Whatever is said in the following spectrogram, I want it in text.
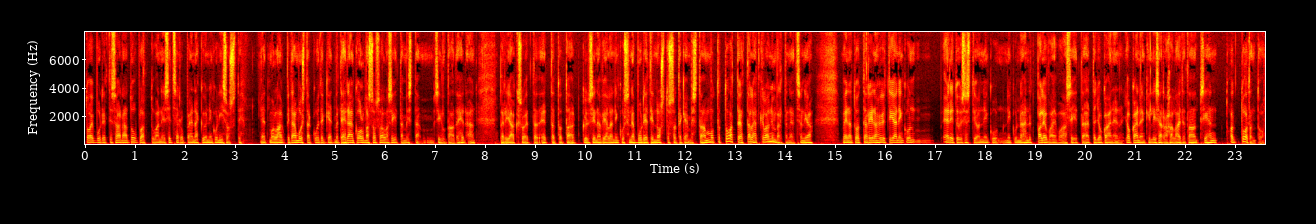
toi budjetti saadaan tuplattua, niin sitten se rupeaa näkyä niin kuin isosti. Et me ollaan, pitää muistaa kuitenkin, että me tehdään kolmasosalla siitä, mistä siltaa tehdään per jakso. Että, että tota, kyllä siinä vielä niin kuin siinä budjetin nostossa tekemistä on, mutta tuottajat tällä hetkellä on ymmärtäneet sen. Ja meidän tuottaja Riina Hyytiä niin kuin erityisesti on niin kuin, niin kuin nähnyt paljon vaivaa siitä, että jokainen, jokainenkin lisäraha laitetaan siihen tuotantoon.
